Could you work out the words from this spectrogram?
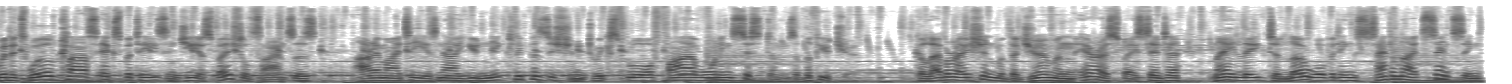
With its world-class expertise in geospatial sciences, RMIT is now uniquely positioned to explore fire warning systems of the future. Collaboration with the German Aerospace Centre may lead to low-orbiting satellite sensing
